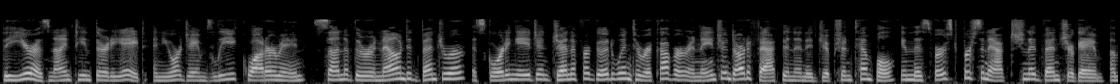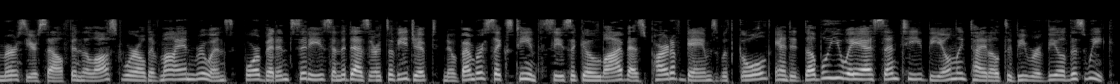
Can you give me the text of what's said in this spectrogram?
The year is 1938, and you're James Lee Quatermain, son of the renowned adventurer, escorting agent Jennifer Goodwin to recover an ancient artifact in an Egyptian temple. In this first-person action-adventure game, immerse yourself in the lost world of Mayan ruins, forbidden cities and the deserts of Egypt. November 16th sees it go live as part of Games with Gold, and at WASNT the only title to be revealed this week.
